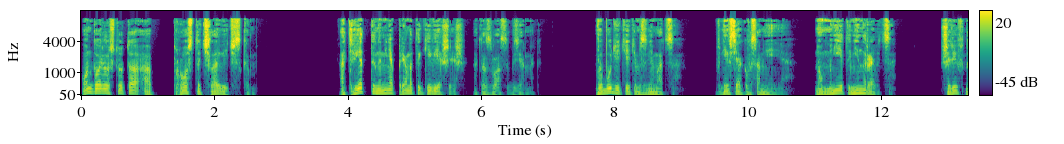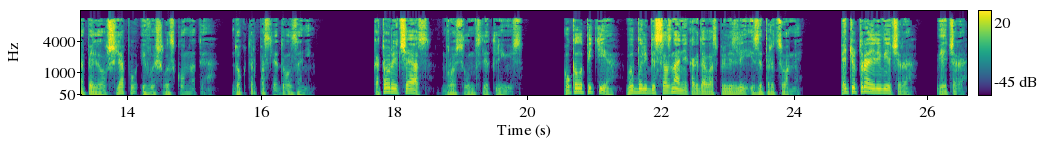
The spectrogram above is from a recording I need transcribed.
Он говорил что-то о просто человеческом. «Ответ ты на меня прямо-таки вешаешь», — отозвался Гзернак. Вы будете этим заниматься? Вне всякого сомнения. Но мне это не нравится. Шериф напялил шляпу и вышел из комнаты. Доктор последовал за ним. «Который час?» — бросил им вслед Льюис. «Около пяти. Вы были без сознания, когда вас привезли из операционной. Пять утра или вечера?» «Вечера».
